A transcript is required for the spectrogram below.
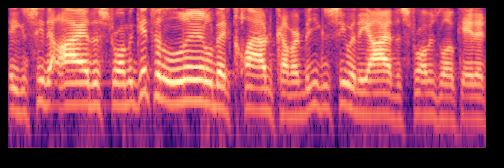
you can see the eye of the storm. It gets a little bit cloud covered, but you can see where the eye of the storm is located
